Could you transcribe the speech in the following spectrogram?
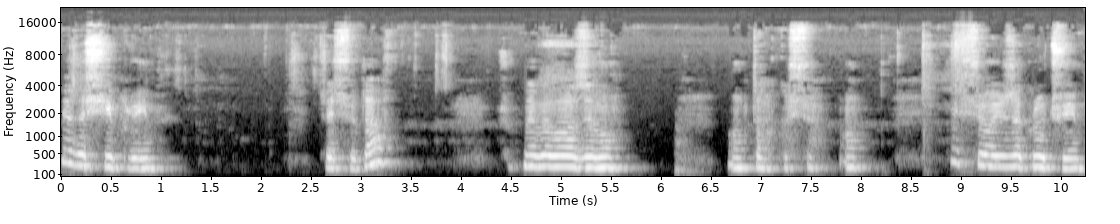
І защіплюємо. Це сюди не вилазило. Отак ось. О. І все, і закручуємо.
